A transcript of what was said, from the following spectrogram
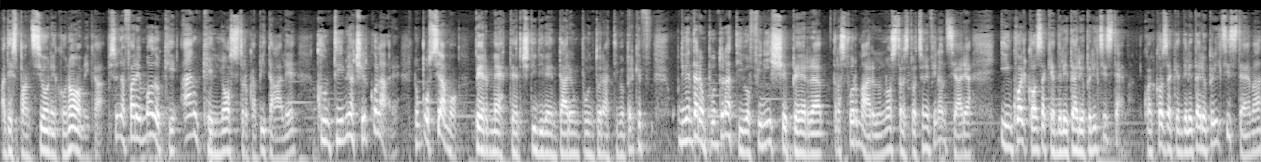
ad espansione economica, bisogna fare in modo che anche il nostro capitale continui a circolare. Non possiamo permetterci di diventare un punto inattivo, perché diventare un punto inattivo finisce per trasformare la nostra situazione finanziaria in qualcosa che è deleterio per il sistema. Qualcosa che è deleterio per il sistema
